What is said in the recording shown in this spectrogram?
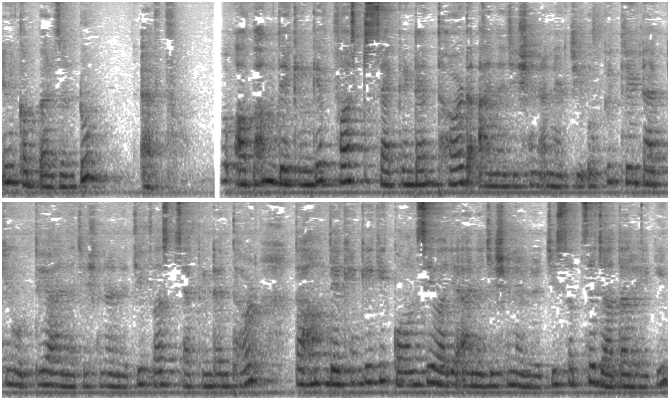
इन कंपैरिजन टू एफ़ तो अब हम देखेंगे first second and third ionization energy. Okay three type की होती है ionization energy first second and third तो हम देखेंगे कि कौन सी वाली आयनाइजेशन एनर्जी सबसे ज़्यादा रहेगी।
